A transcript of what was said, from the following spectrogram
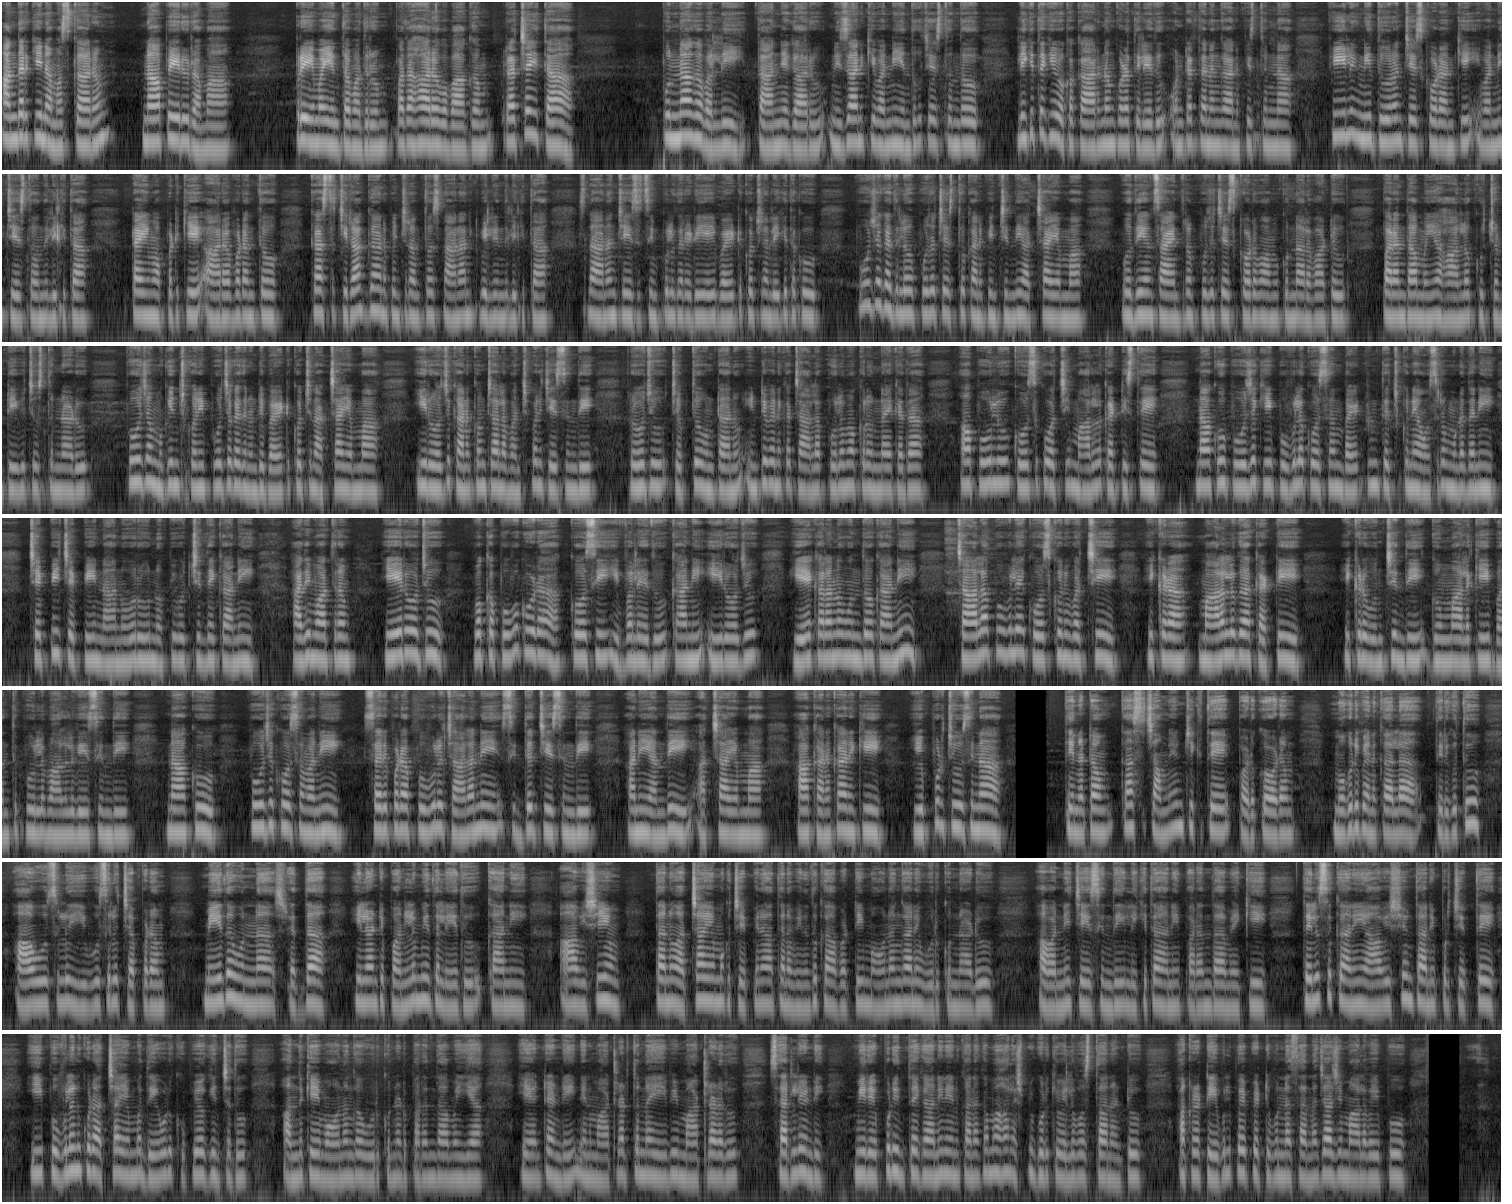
అందరికీ నమస్కారం. నా పేరు రమ. ప్రేమ ఎంత మధురం. పదహారవ భాగం. రచయిత పున్నాగవల్లి తాన్య గారు నిజానికి ఇవన్నీ ఎందుకు చేస్తుందో లిఖితకి ఒక కారణం కూడా తెలియదు. ఒంటరితనంగా అనిపిస్తున్న ఫీలింగ్ని దూరం చేసుకోవడానికి ఇవన్నీ చేస్తోంది లిఖిత. టైం అప్పటికే ఆరవ్వడంతో కాస్త చిరాగ్గా అనిపించడంతో స్నానానికి వెళ్ళింది లిఖిత. స్నానం చేసి సింపుల్గా రెడీ అయి బయటకు వచ్చిన లిఖితకు పూజ గదిలో పూజ చేస్తూ కనిపించింది అచ్చాయమ్మ. ఉదయం సాయంత్రం పూజ చేసుకోవడం ఆమెకున్న అలవాటు. పరందామయ్య హాల్లో కూర్చొని టీవీ చూస్తున్నాడు. పూజ ముగించుకొని పూజ గది నుండి బయటకు వచ్చిన అచ్చాయమ్మ ఈరోజు కనకం చాలా మంచి పని చేసింది. రోజు చెప్తూ ఉంటాను. ఇంటి వెనుక చాలా పూల మొక్కలు ఉన్నాయి కదా. ఆ పూలు కోసుకు వచ్చి మాలలు కట్టిస్తే నాకు పూజకి పువ్వుల కోసం బయట నుండి తెచ్చుకునే అవసరం ఉండదని చెప్పి చెప్పి నా నోరు నొప్పి వచ్చింది కానీ అది మాత్రం ఏ రోజు ఒక పువ్వు కూడా కోసి ఇవ్వలేదు. కానీ ఈరోజు ఏ కలను ఉందో కానీ చాలా పువ్వులే కోసుకొని వచ్చి ఇక్కడ మాలలుగా కట్టి ఇక్కడ ఉంచింది. గుమ్మాలకి బంతిపూల మాలలు వేసింది. నాకు పూజ కోసమని సరిపడా పువ్వులు చాలానే సిద్ధం చేసింది అని అంది అచ్చాయమ్మ. ఆ కనకానికి ఎప్పుడు చూసినా తినటం కాస్త సమయం చిక్కితే పడుకోవడం మొగుడు వెనకాల తిరుగుతూ ఆ ఊసులు ఈ ఊసులు చెప్పడం మీద ఉన్న శ్రద్ధ ఇలాంటి పనుల మీద లేదు. కానీ ఆ విషయం తను అచ్చాయమ్మకు చెప్పినా తను వినదు కాబట్టి మౌనంగానే ఊరుకున్నాడు. అవన్నీ చేసింది లిఖిత అని పరందామెకి తెలుసు కానీ ఆ విషయం తాను ఇప్పుడు చెప్తే ఈ పువ్వులను కూడా అచ్చాయమ్మ దేవుడికి ఉపయోగించదు. అందుకే మౌనంగా ఊరుకున్నాడు పరందామయ్య ఏంటండి నేను మాట్లాడుతున్నా ఏవి మాట్లాడరు? సర్లేండి మీరు ఎప్పుడు ఇంతే కానీ నేను కనక మహాలక్ష్మి గుడికి వెళ్ళి వస్తానంటూ అక్కడ టేబుల్పై పెట్టి ఉన్న సన్నజాజి మాల వైపు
